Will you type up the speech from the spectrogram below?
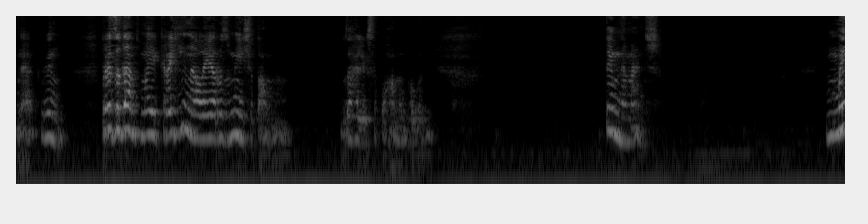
Як він президент моєї країни, але я розумію, що там взагалі все погано в голові. Тим не менш, ми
